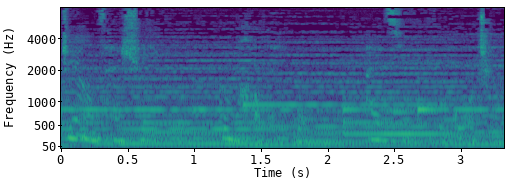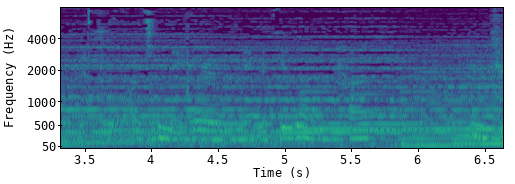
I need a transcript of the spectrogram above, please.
这样才是一个更好的一个爱情的过程。而且每个人每个阶段他认知。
